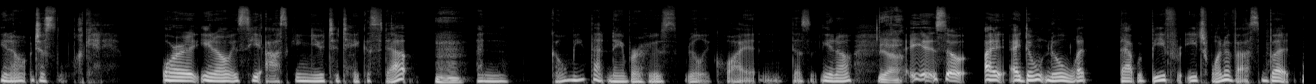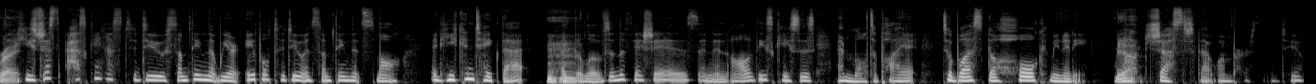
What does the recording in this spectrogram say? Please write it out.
You know, just look at him. Or you know, is he asking you to take a step hmm and go meet that neighbor who's really quiet and doesn't, you know? Yeah. Yeah, So I I don't know what that would be for each one of us, but Right. He's just asking us to do something that we are able to do and something that's small. And he can take that, like Mhm. the loaves and the fishes, and in all of these cases, and multiply it to bless the whole community, Yeah. not just that one person, too.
